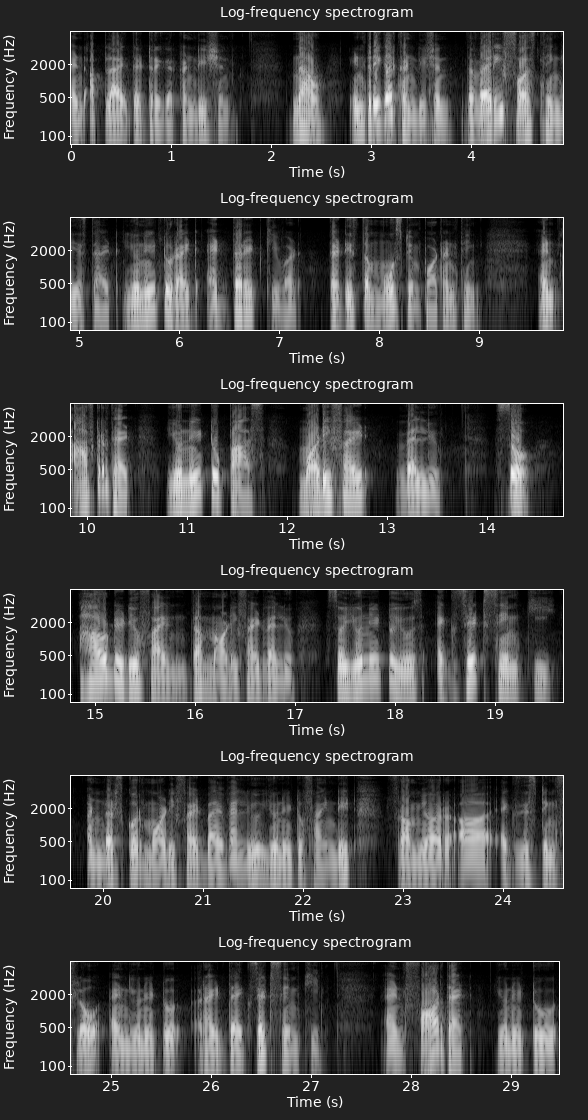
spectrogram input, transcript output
and apply the trigger condition. Now, in trigger condition, the very first thing is that you need to write at the rate keyword. That is the most important thing. And after that, you need to pass modified value. So, how did you find the modified value? So, you need to use exit same key underscore modified by value. You need to find it from your uh, existing flow and you need to write the exit same key. And for that, you need to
